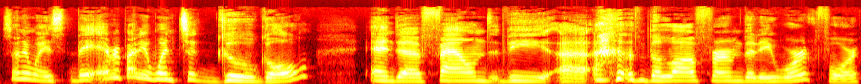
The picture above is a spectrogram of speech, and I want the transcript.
So, anyways, they everybody went to Google and uh, found the uh, the law firm that he worked for,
